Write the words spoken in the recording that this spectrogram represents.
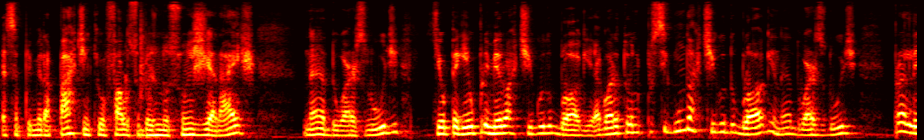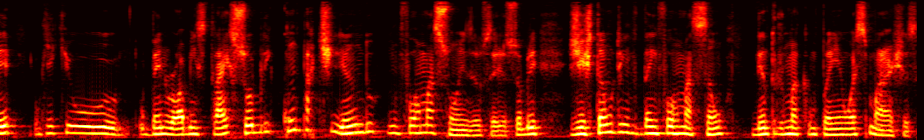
essa primeira parte em que eu falo sobre as noções gerais né, do Ars Lud, que eu peguei o primeiro artigo do blog. Agora eu estou indo para o segundo artigo do blg, né, do Ars Lud, para ler o que, que o, o, Ben Robbins traz sobre compartilhando informações, ou seja, sobre gestão de, da informação dentro de uma campanha West Marches.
